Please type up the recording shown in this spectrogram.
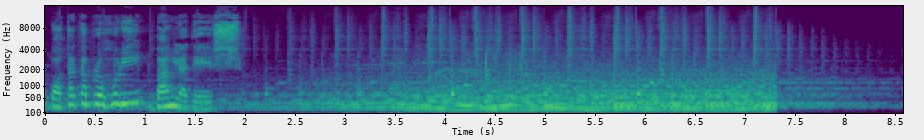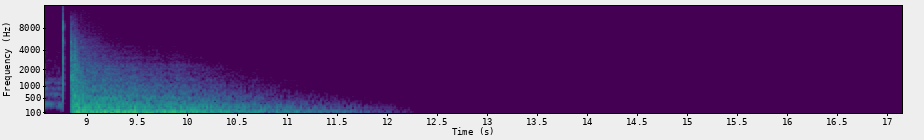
পতাকা প্রহরী বাংলাদেশ।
